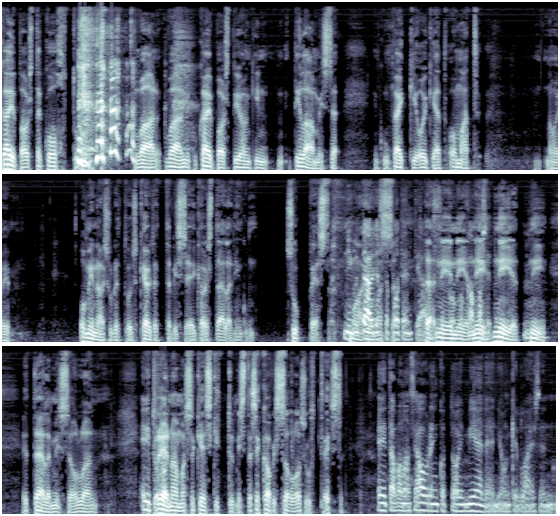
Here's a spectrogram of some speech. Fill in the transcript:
kaipausta kohtuun, vaan, vaan niin kuin kaipausta johonkin tilaan, missä niin kuin kaikki oikeat omat noi, ominaisuudet olisi käytettävissä, eikä olisi täällä niin kuin suppeessa niin kuin täydessä potentiaalissa Tää, niin, niin, niin, niin, et, mm. niin, että täällä missä ollaan Eli treenaamassa keskittymistä sekavissa olosuhteissa. Eli tavallaan se aurinko toi mieleen jonkinlaisen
